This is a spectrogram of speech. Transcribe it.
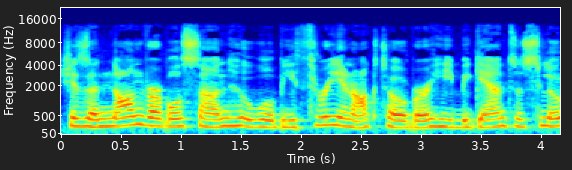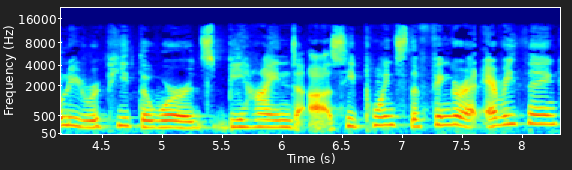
She has a nonverbal son who will be three in October. He began to slowly repeat the words behind us. He points the finger at everything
